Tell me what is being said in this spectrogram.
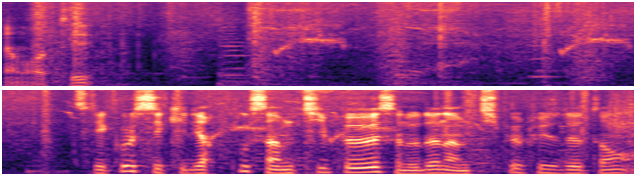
Merde, raté. Ce qui est cool, c'est qu'il les repousse un petit peu, ça nous donne un petit peu plus de temps.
